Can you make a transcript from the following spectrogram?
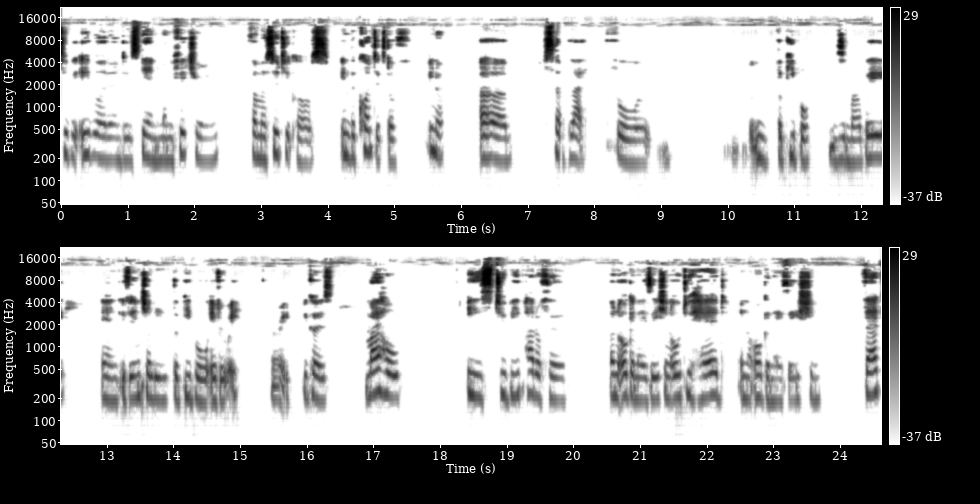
to be able to understand manufacturing pharmaceuticals in the context of, you know, uh, supply for the people in Zimbabwe and eventually the people everywhere. Right? Because my hope is to be part of a, an organization or to head an organization that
